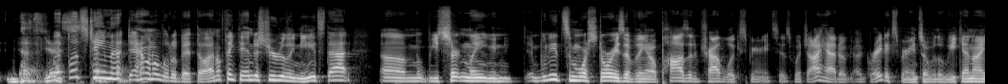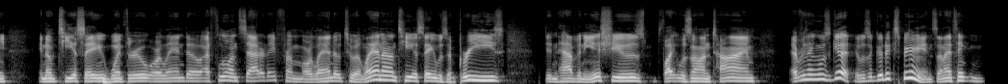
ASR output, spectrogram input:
yes, yes. Let, us tame that down a little bit, though. I don't think the industry really needs that. Um, we certainly we need some more stories of, you know, positive travel experiences, which I had a, a great experience over the weekend. I, you know, TSA went through Orlando. I flew on Saturday from Orlando to Atlanta, TSA was a breeze. Didn't have any issues. Flight was on time everything was good. It was a good experience. And I think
